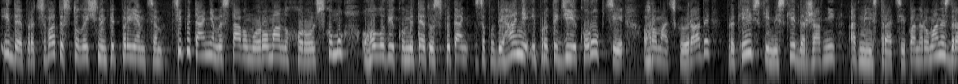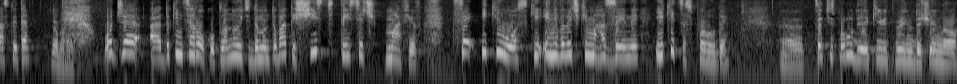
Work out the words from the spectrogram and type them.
іде працювати столичним підприємцям? Ці питання ми ставимо Роману Хорольському, голові комітету з питань запобігання і протидії корупції громадської ради при Київській міській державній адміністрації. Пане Романе, здрастуйте. Доброго. Отже, е, до кінця року планують демонтувати 6 тисяч мафів. Це і кіоски, і невеличкі магазини. Які це споруди? Е, Це ті споруди, які відповідно до чинного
